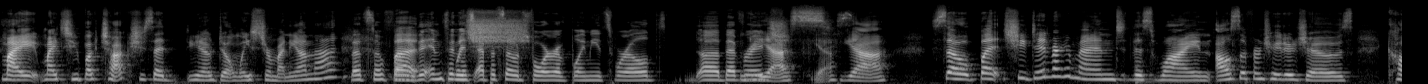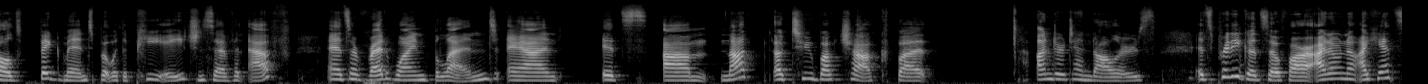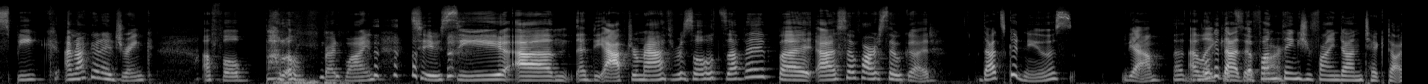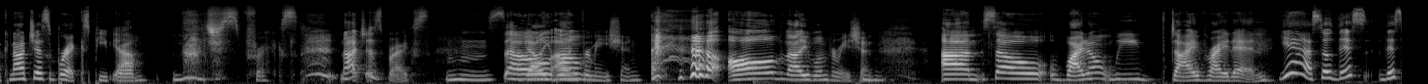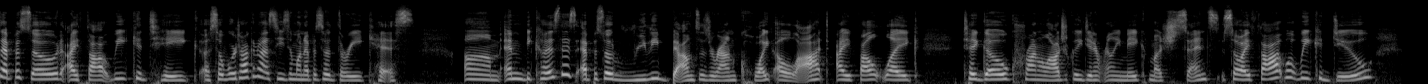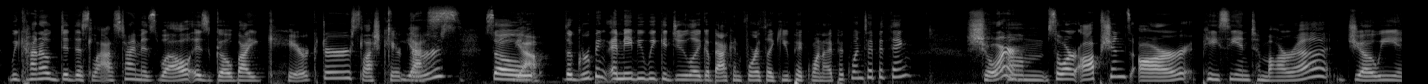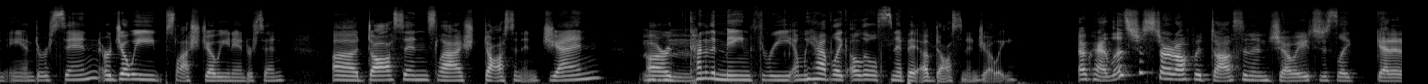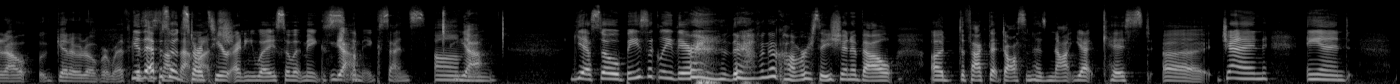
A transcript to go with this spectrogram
my my two buck chuck, she said, you know, don't waste your money on that. That's so funny. But the infamous which- episode four of Boy Meets World uh, beverage. Yes. Yes. Yeah. So, but she did recommend this wine also from Trader Joe's called Figment, but with a PH instead of an F. And it's a red wine blend. And it's um not a two buck chuck, but under ten dollars. It's pretty good so far. I don't know. I can't speak. I'm not gonna drink a full bottle of red wine to see um the aftermath results of it, but uh, so far so good. That's good news. Yeah, Uh, I Look like at that. So the fun far. things you find on TikTok, not just bricks, people. Yeah, not just bricks, not just bricks. Mm-hmm. So Valuable um, information. all the valuable information. Um, so why don't we dive right in? Yeah, so this this episode I thought we could take uh, so we're talking about season 1 episode 3 Kiss. Um and because this episode really bounces around quite a lot, I felt like to go chronologically didn't really make much sense. So I thought what we could do, we kind of did this last time as well, is go by character slash characters. Yes. So Yeah. the grouping and maybe we could do like a back and forth, like you pick one, I pick one type of thing. Sure. Um, so our options are Pacey and Tamara, Joey and Anderson, or Joey slash Joey and Anderson, uh, Dawson slash Dawson and Jen are Mm-hmm. kind of the main three, and we have like a little snippet of Dawson and Joey. Okay, let's just start off with Dawson and Joey to just like get it out, get it over with. Yeah, the episode starts much. here anyway, so it makes Yeah. it makes sense. Um, Yeah. Yeah, so basically they're they're having a conversation about uh, the fact that Dawson has not yet kissed uh, Jen, and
